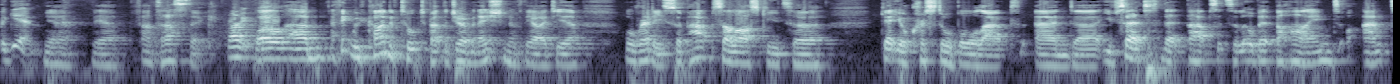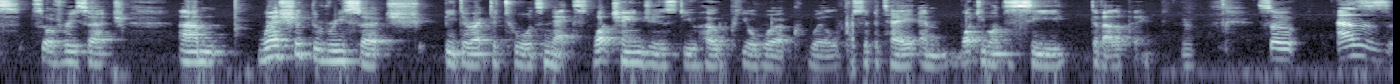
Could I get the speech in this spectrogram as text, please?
again. Yeah, yeah, fantastic. Right, well, um, I think we've kind of talked about the germination of the idea already, so perhaps I'll ask you to get your crystal ball out. And uh, you've said that perhaps it's a little bit behind ant sort of research. Um, where should the research be directed towards next? What changes do you hope your work will precipitate, and what do you want to see developing? So, as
